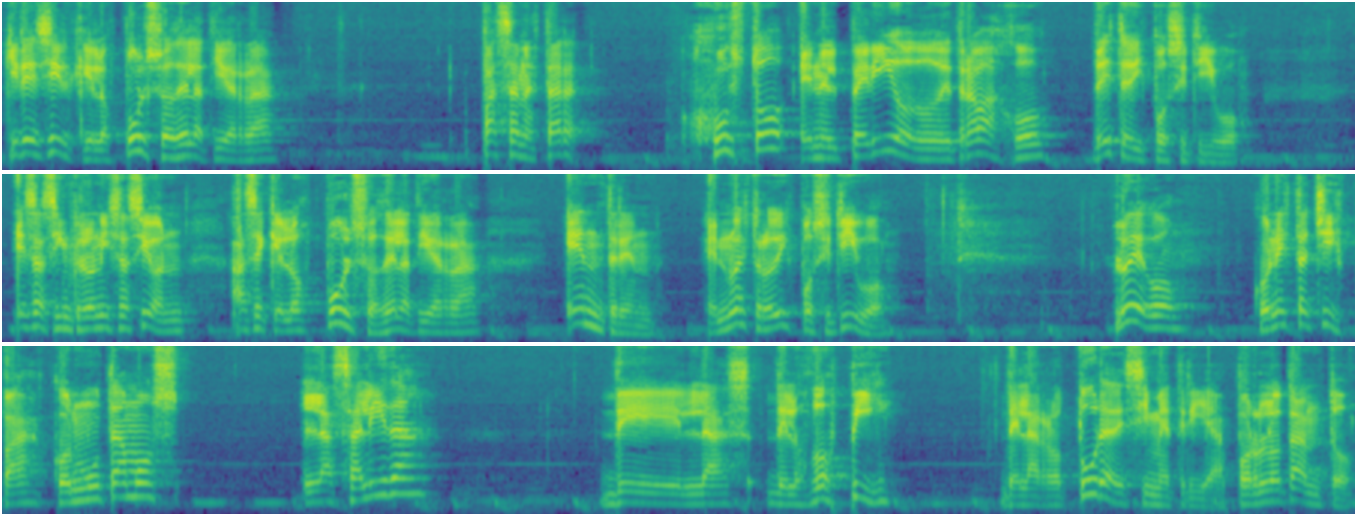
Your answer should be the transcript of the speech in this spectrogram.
Quiere decir que los pulsos de la Tierra pasan a estar justo en el periodo de trabajo de este dispositivo. Esa sincronización hace que los pulsos de la Tierra entren en nuestro dispositivo. Luego, con esta chispa, conmutamos la salida de, las, de los dos pi de la rotura de simetría. Por lo tanto,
